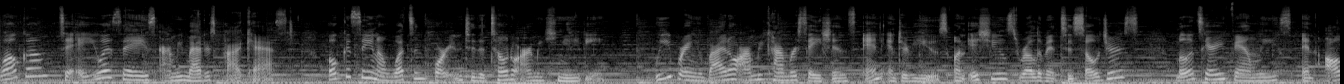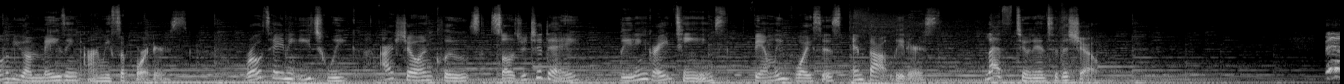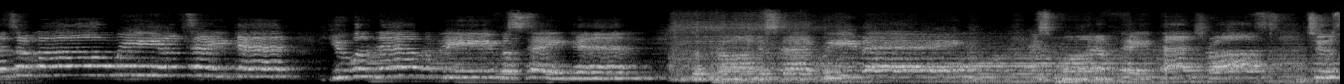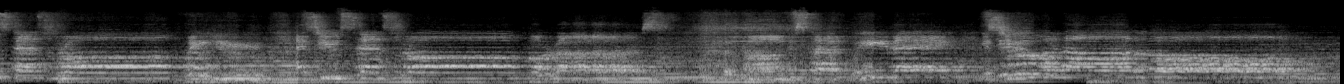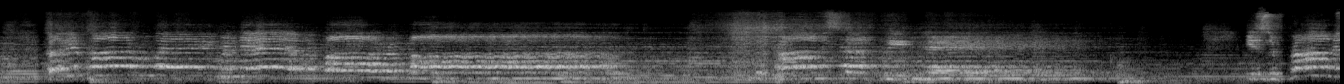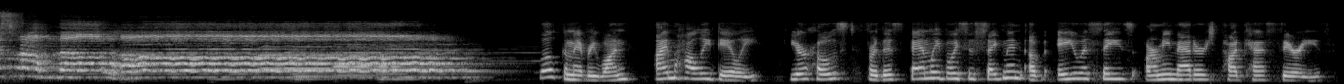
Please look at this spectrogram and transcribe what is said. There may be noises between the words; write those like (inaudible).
Welcome to AUSA's Army Matters podcast, focusing on what's important to the total Army community. We bring vital Army conversations and interviews on issues relevant to soldiers, military families, and all of you amazing Army supporters. Rotating each week, our show includes Soldier Today, Leading Great Teams, Family Voices, and Thought Leaders. Let's tune into the show. Everyone. I'm Holly Dailey, your host for this Family Voices segment of AUSA's Army Matters podcast series.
